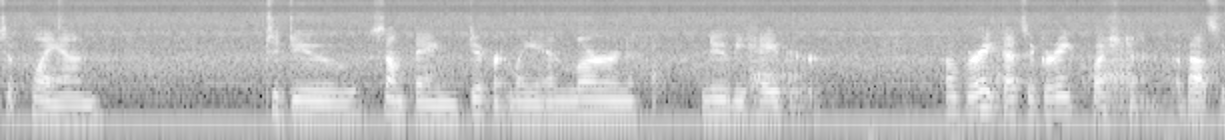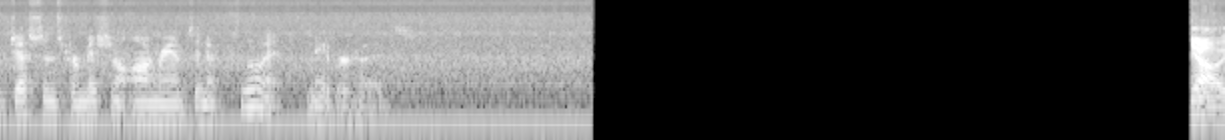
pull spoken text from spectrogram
to plan to do something differently and learn new behavior. Oh, great. That's a great question about suggestions for missional on ramps in affluent neighborhoods. Yeah,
